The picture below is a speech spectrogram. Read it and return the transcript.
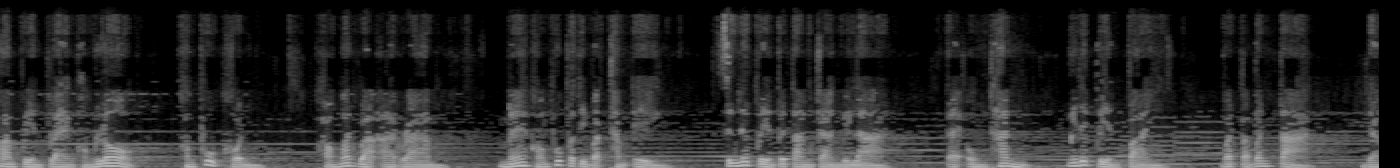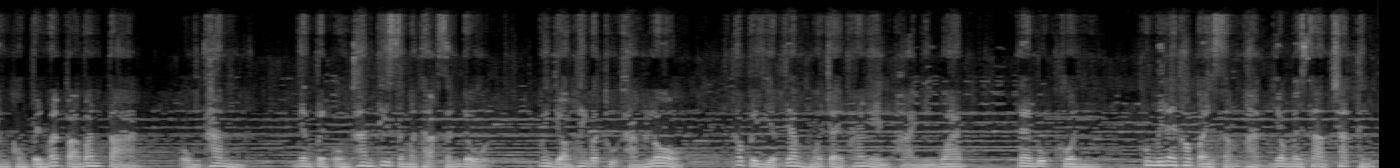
ความเปลี่ยนแปลงของโลก ของผู้คน ของวัดวาอาราม แม้ของผู้ปฏิบัติธรรมเอง ซึ่งได้เปลี่ยนไปตามกาลเวลา แต่องค์ท่านไม่ได้เปลี่ยนไป วัดป่าบ้านตาดยังคงเป็นวัดป่าบ้านตาดองค์ท่านยังเป็นองค์ท่านที่สมถะสันโดษไม่ยอมให้วัตถุทางโลก เข้าไปเหยียบย่ำหัวใจพระเนนภายในวัด แต่บุคคลผู้ไม่ได้เข้าไปสัมผัสย่อมไม่ทราบชัดถึงป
